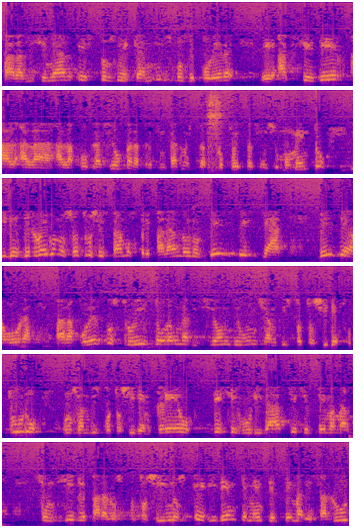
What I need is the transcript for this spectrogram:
para diseñar estos mecanismos de poder eh, acceder a, la, a la población para presentar nuestras propuestas en su momento y desde luego nosotros estamos preparándonos desde ya, desde ahora, para poder construir toda una visión de un San Luis Potosí de futuro, un San Luis Potosí de empleo, de seguridad, que es el tema más sensible para los potosinos, evidentemente el tema de salud,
